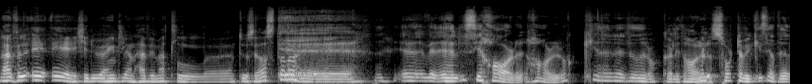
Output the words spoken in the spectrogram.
Nei, for er, er ikke du egentlig en heavy metal-entusiast, eller? Eh, jeg vil heller si hard, hardrock. Eller sånn rock av litt hardere sort. Jeg vil ikke si at det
